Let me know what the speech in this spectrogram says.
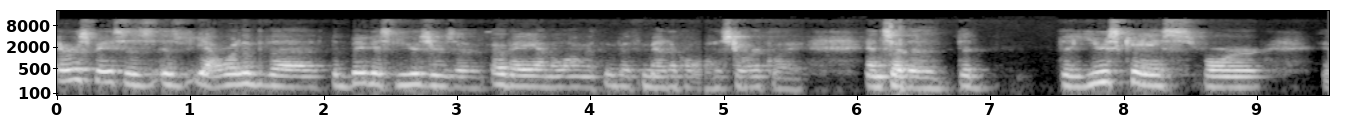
aerospace is, is yeah one of the, the biggest users of, of AM along with with medical historically, and so the the the use case for uh,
